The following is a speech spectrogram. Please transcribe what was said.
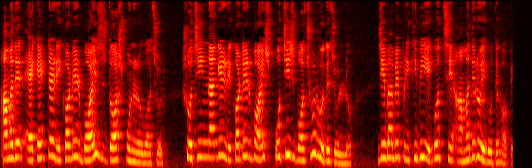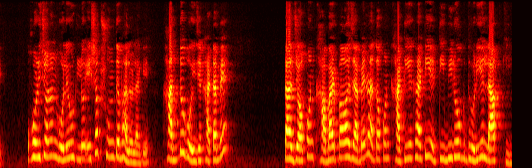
আমাদের এক একটা রেকর্ডের বয়স দশ পনেরো বছর। শচীন নাগের রেকর্ডের বয়স পঁচিশ বছর হতে চলল। যেভাবে পৃথিবী এগোচ্ছে, আমাদেরও এগোতে হবে। হরিচরণ বলে উঠল, এসব শুনতে ভালো লাগে। খাদ্য কই যে খাটাবে? তা যখন খাবার পাওয়া যাবে না, তখন খাটিয়ে খাটিয়ে টিবি রোগ ধরিয়ে লাভ কি?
